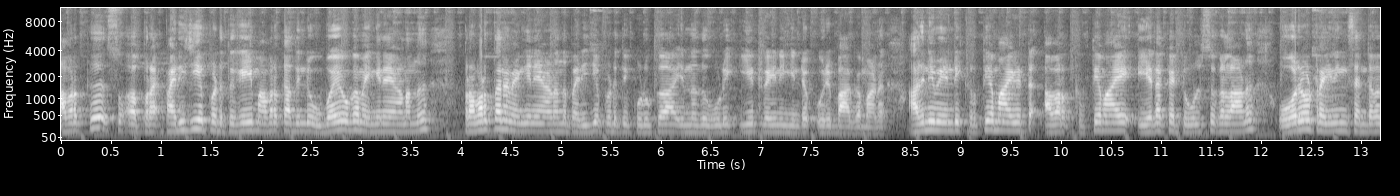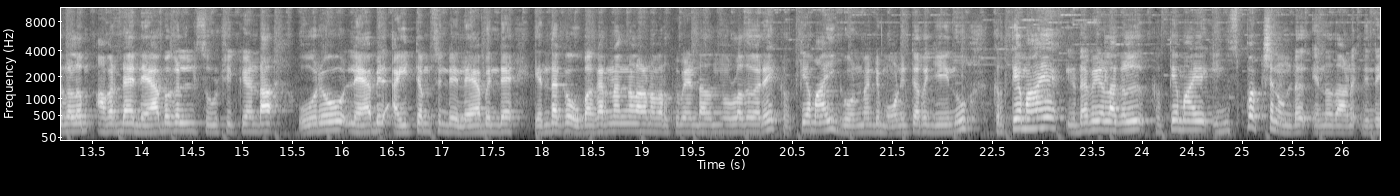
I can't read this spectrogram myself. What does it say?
അവർക്ക് പരിചയപ്പെടുത്തുകയും അവർക്ക് അതിന്റെ ഉപയോഗം എങ്ങനെയാണെന്ന് പ്രവർത്തനം എങ്ങനെയാണെന്ന് പരിചയപ്പെടുത്തി കൊടുക്കുക എന്നതുകൂടി ഈ ട്രെയിനിങ്ങിന്റെ ഒരു ഭാഗമാണ്. അതിനുവേണ്ടി കൃത്യമായിട്ട് അവർ കൃത്യമായ ഏതൊക്കെ ടൂൾസുകളാണ് ഓരോ ട്രെയിനിങ് സെന്ററുകളും അവരുടെ ലാബുകളിൽ സൂക്ഷിക്കേണ്ട ഓരോ ലാബിൽ ഐറ്റംസിന്റെ ലാബിന്റെ എന്തൊക്കെ ഉപകരണങ്ങളാണ് അവർക്ക് വേണ്ടതെന്നുള്ളത് വരെ കൃത്യമായി ഗവൺമെന്റ് മോണിറ്റർ ചെയ്യുന്നു. കൃത്യമായ ഇടവേളകളിൽ കൃത്യമായ ഇൻസ്പെക്ഷൻ ഉണ്ട് എന്നതാണ് ഇതിന്റെ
